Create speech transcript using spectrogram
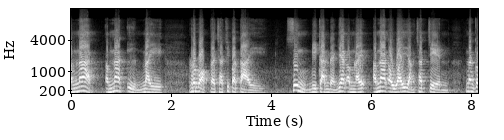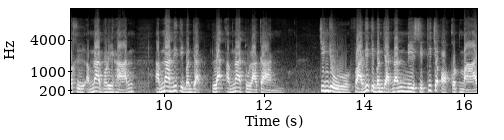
อำนาจอำนาจอื่นในระบอบประชาธิปไตย ซึ่งมีการแบ่งแยกอำนาจอำนาจเอาไว้อย่างชัดเจน นั่นก็คืออำนาจบริหารอำนาจนิติบัญญัติ และอำนาจตุลาการ จริงอยู่ฝ่ายนิติบัญญัตินั้นมีสิทธิ์ที่จะออกกฎหมาย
